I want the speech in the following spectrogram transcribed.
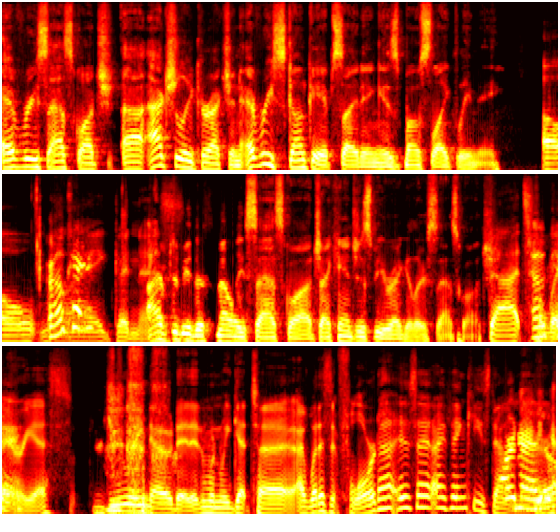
Every Sasquatch, uh, actually, correction, every skunk ape sighting is most likely me. Oh, okay. goodness. I have to be the smelly Sasquatch. I can't just be regular Sasquatch. That's okay. hilarious. Duly noted. And when we get to, uh, what is it, Florida, is it? I think he's down Florida, there. Yeah,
